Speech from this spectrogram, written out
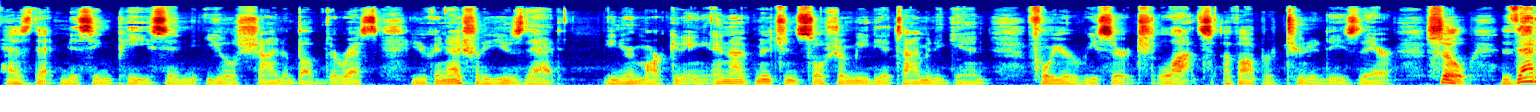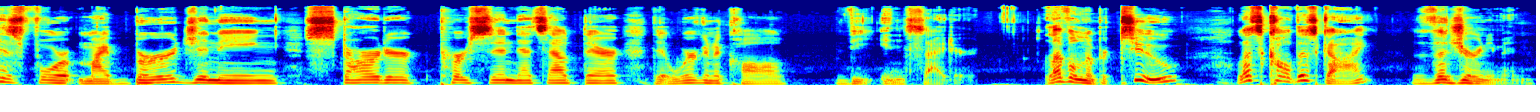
has that missing piece and you'll shine above the rest. You can actually use that in your marketing. And I've mentioned social media time and again for your research. Lots of opportunities there. So that is for my burgeoning starter person that's out there that we're going to call the insider. Level number two, let's call this guy the journeyman.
